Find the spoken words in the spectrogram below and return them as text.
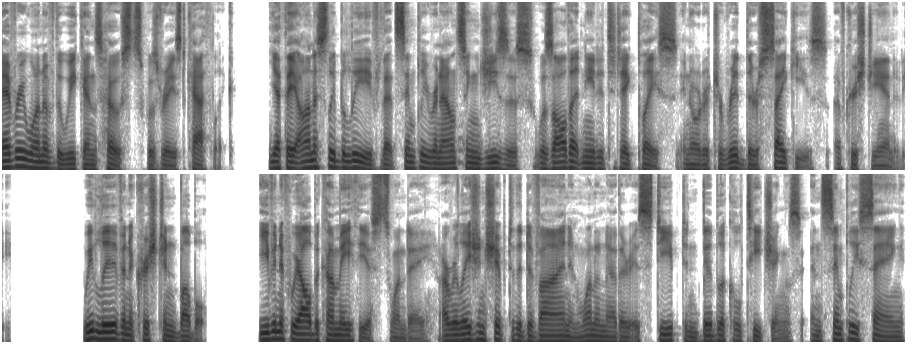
Every one of the weekend's hosts was raised Catholic, yet they honestly believed that simply renouncing Jesus was all that needed to take place in order to rid their psyches of Christianity. We live in a Christian bubble, even if we all become atheists one day, our relationship to the divine and one another is steeped in biblical teachings, and simply saying,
